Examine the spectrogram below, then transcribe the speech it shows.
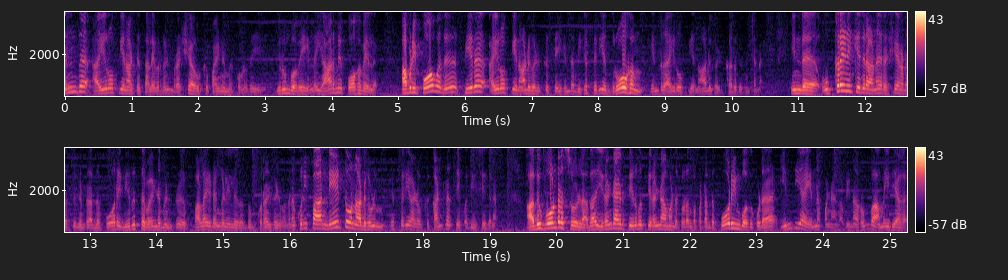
எந்த ஐரோப்பிய நாட்டு தலைவர்களும் ரஷ்யாவுக்கு பயணம் மேற்கொள்வதை விரும்பவே இல்லை யாருமே போகவே இல்லை. அப்படி போவது பிற ஐரோப்பிய நாடுகளுக்கு செய்கின்ற மிகப்பெரிய துரோகம் என்று ஐரோப்பிய நாடுகள் கருதுகின்றன. இந்த உக்ரைனுக்கு எதிரான ரஷ்யா நடத்துகின்ற அந்த போரை நிறுத்த வேண்டும் என்று பல இடங்களிலிருந்தும் குரல்கள் வந்தன. குறிப்பாக நேட்டோ நாடுகளும் மிகப்பெரிய அளவுக்கு கண்டனத்தை பதிவு செய்தன. அது போன்ற சூழல் அதாவது இரண்டாயிரத்தி இருபத்தி இரண்டாம் ஆண்டு தொடங்கப்பட்ட அந்த போரின் போது கூட இந்தியா என்ன பண்ணாங்க அப்படின்னா ரொம்ப அமைதியாக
